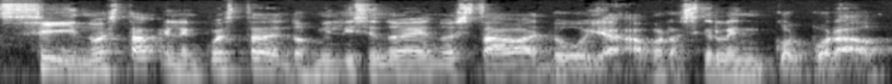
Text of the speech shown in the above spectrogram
Sí, no está, en la encuesta del 2019 no estaba, luego ya ahora sí lo han incorporado,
